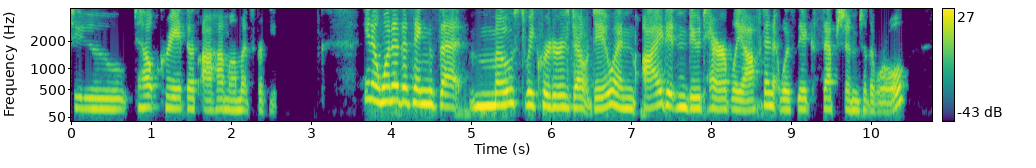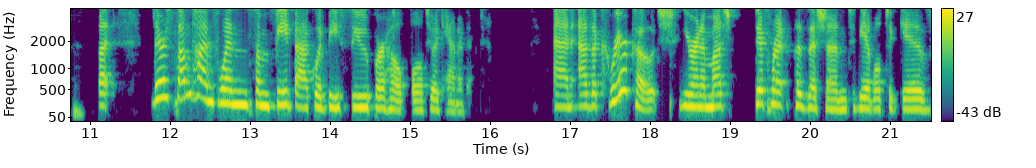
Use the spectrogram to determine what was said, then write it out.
to to help create those aha moments for people. You know, one of the things that most recruiters don't do, and I didn't do terribly often, it was the exception to the rule. But there's sometimes when some feedback would be super helpful to a candidate. And as a career coach, you're in a much different position to be able to give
